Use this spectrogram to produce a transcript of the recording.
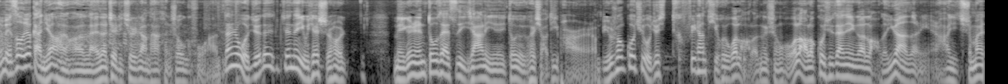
你每次我就感觉啊，来到这里确实让他很受苦啊。但是我觉得真的有些时候，每个人都在自己家里都有一块小地盘儿。比如说过去，我就非常体会我姥姥那生活。我姥姥过去在那个老的院子里，然后什么。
